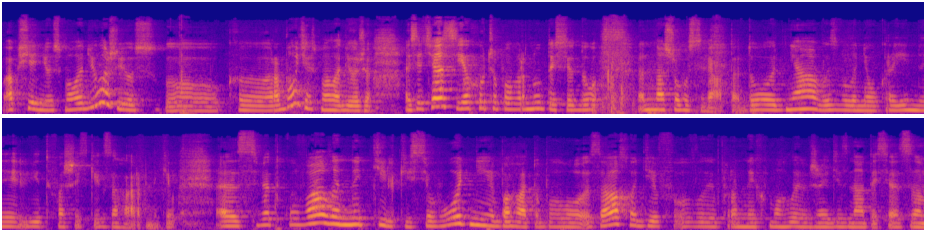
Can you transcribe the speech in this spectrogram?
общению с молодежью, с, э, к роботі з молодежью. А сейчас я хочу повернутися до нашого свята, до Дня визволення України від фашистських загарбників. Е, Святкували не тільки сьогодні, багато було заходів. Ви про них могли вже дізнатися з е,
